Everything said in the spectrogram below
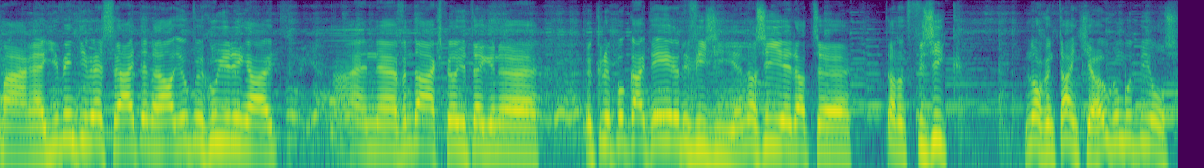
Maar eh, je wint die wedstrijd en daar haal je ook weer goede dingen uit. En eh, vandaag speel je tegen eh, een club ook uit de eredivisie. En dan zie je dat, eh, dat het fysiek nog een tandje hoger moet bij ons.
